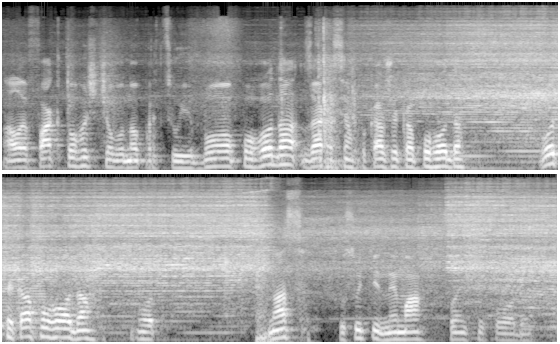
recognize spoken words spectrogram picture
Але факт того, що воно працює. Бо погода, зараз я вам покажу, яка погода. От така погода. От. У нас, по суті, нема сонячної погоди.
